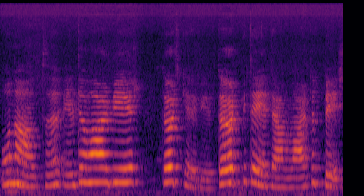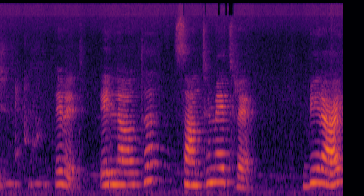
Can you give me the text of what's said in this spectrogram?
16 elde var 1 4 kere 1 4 bir de elden vardı 5 Evet 56 santimetre bir ay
